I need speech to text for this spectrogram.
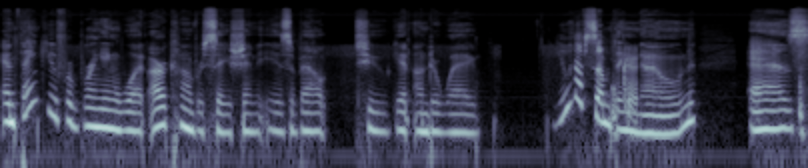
And thank you for bringing what our conversation is about to get underway. You have something Okay. known as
